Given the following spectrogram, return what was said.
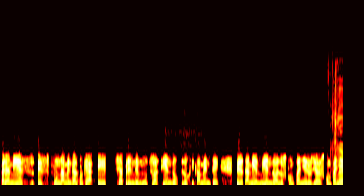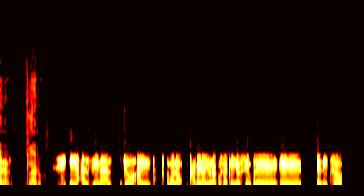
para mí es, es fundamental porque eh, se aprende mucho haciendo, lógicamente, pero también viendo a los compañeros y a las compañeras. Claro, claro. Y al final, yo hay, bueno, a ver, hay una cosa que yo siempre eh, he dicho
